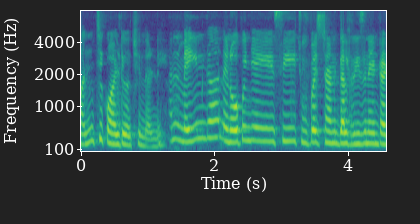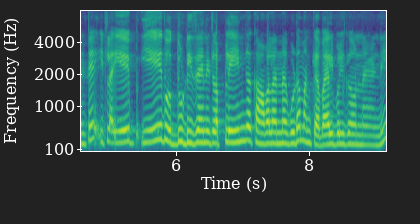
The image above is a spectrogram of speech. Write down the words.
మంచి క్వాలిటీ వచ్చిందండి. అండ్ మెయిన్గా నేను ఓపెన్ చేసి చూపించడానికి గల రీజన్ ఏంటంటే ఇట్లా ఏ ఏది వద్దు డిజైన్ ఇట్లా ప్లెయిన్గా కావాలన్నా కూడా మనకి అవైలబుల్గా ఉన్నాయండి.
